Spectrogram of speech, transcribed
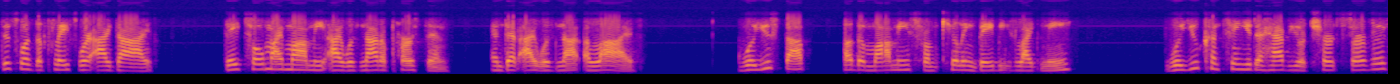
this was the place where I died. They told my mommy I was not a person and that I was not alive. Will you stop other mommies from killing babies like me? Will you continue to have your church service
